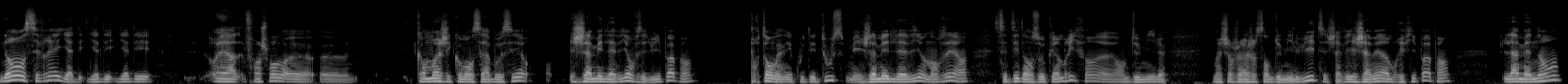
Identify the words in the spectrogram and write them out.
non, c'est vrai. Il y a des, il y a des, il y a des. Regarde, franchement, quand moi j'ai commencé à bosser, jamais de la vie on faisait du hip-hop. hein. Pourtant, on en écoutait tous, mais jamais de la vie on en faisait. hein. C'était dans aucun brief. hein. En 2000, moi, j'ai l'agence en 2008. J'avais jamais un brief hip-hop. hein. Là, maintenant,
